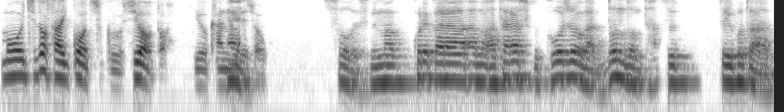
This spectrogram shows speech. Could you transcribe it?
もう一度再構築しようという感じでしょう。そうですね。まあ、これからあの新しく工場がどんどん建つということは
